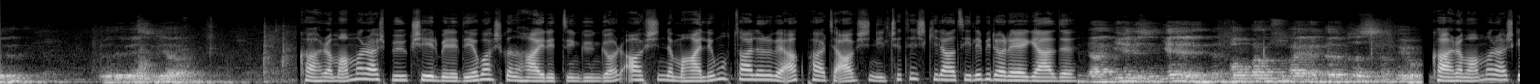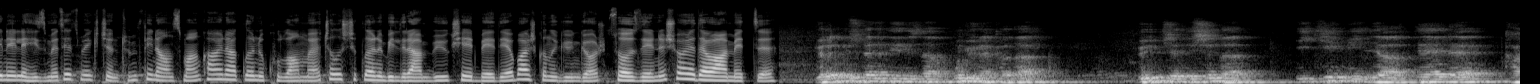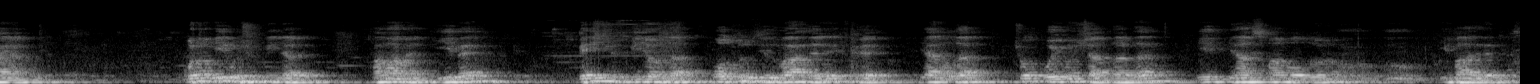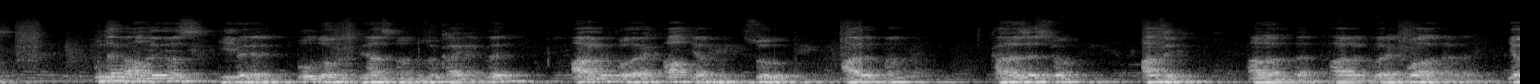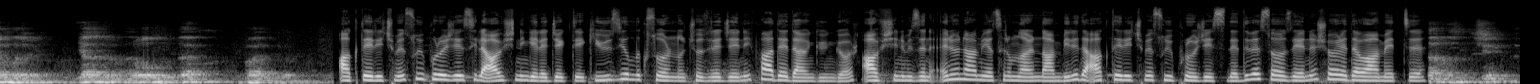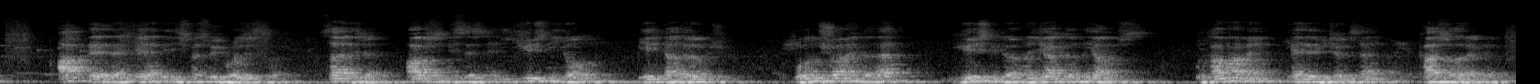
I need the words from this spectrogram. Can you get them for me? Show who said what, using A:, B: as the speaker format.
A: dedim. Böyle bir espri yaptım.
B: Kahramanmaraş Büyükşehir Belediye Başkanı Hayrettin Güngör, Afşin'de mahalle muhtarları ve AK Parti Afşin İlçe Teşkilatı ile bir araya geldi.
A: Yani ilimizin genelinde toplam su kaynaklarımızda sıkıntı yok.
B: Kahramanmaraş geneline hizmet etmek için tüm finansman kaynaklarını kullanmaya çalıştıklarını bildiren Büyükşehir Belediye Başkanı Güngör, sözlerine şöyle devam etti.
A: Görev üstlendiğimizden bugüne kadar bütçe dışında 2 milyar TL kaynak bulduk. Bunun 1,5 milyarı tamamen hibe, 500 milyon da 30 yıl vadeli kredi. Yani o da çok uygun şartlarda bir finansman olduğunu ifade edebiliriz. Bu tabi aldığımız hibelerin, bulduğumuz finansman huzur kaynaklı ağırlıklı olarak altyapı, su, arıtma, kanalizasyon, atık alanında ağırlıklı olarak bu alanlarda yapılacak yatırımlar olduğunu da ifade
B: Akdere İçme Suyu projesiyle Avşin'in gelecekteki 100 yıllık sorunun çözüleceğini ifade eden Güngör, Avşin'imizin en önemli yatırımlarından biri de Akdere İçme Suyu projesi dedi ve sözlerine şöyle devam etti.
A: İçin Akdere'den gelen bir içme suyu projesi var. Sadece Avşin listesine 200 milyonluk bir yatırım düşün. Bunun şu ana kadar 100 milyona yakınını yapmışız. Bu tamamen kendi bütçemizden karşılarak yapıldı.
